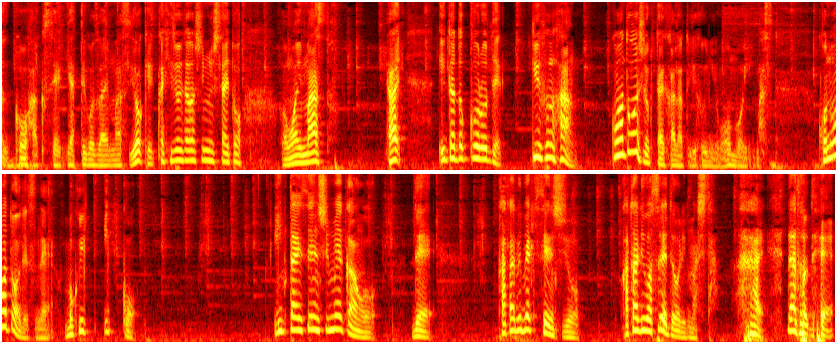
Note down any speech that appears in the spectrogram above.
う紅白戦やってございますよ。結果非常に楽しみにしたいと思います。はい。いったところで、9分半。このところにしておきたいかなというふうに思います。この後はですね、僕1個、引退選手名鑑を、で、語るべき選手を語り忘れておりました。はい。なので、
